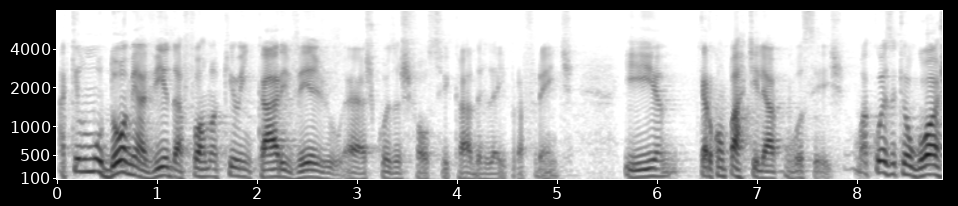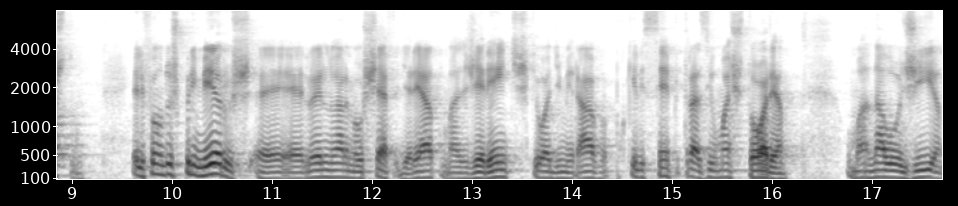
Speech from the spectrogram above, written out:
Aquilo mudou minha vida, a forma que eu encaro e vejo é, as coisas falsificadas daí para frente. E quero compartilhar com vocês. Uma coisa que eu gosto, ele foi um dos primeiros, é, ele não era meu chefe direto, mas gerentes que eu admirava, porque ele sempre trazia uma história uma analogia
